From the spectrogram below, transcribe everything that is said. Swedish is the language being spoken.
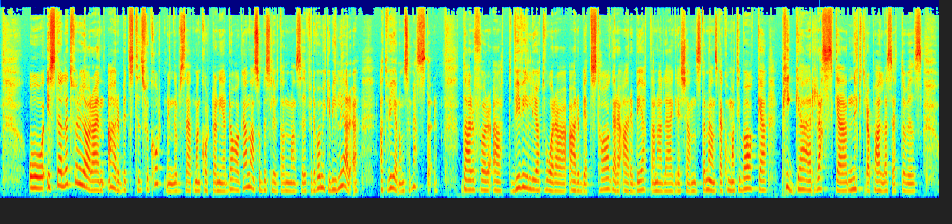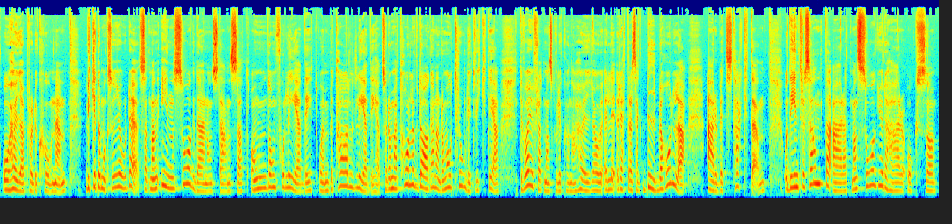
Och istället för att göra en arbetstidsförkortning, det vill säga att man kortar ner dagarna, så beslutade man sig, för det var mycket billigare, att vi ger dem semester. Därför att vi vill ju att våra arbetstagare, arbetarna, lägre tjänstemän ska komma tillbaka pigga, raska, nyktra på alla sätt och vis och höja produktionen. Vilket de också gjorde. Så att man insåg där någonstans att om de får ledigt och en betald ledighet, så de här tolv dagarna, de var otroligt viktiga. Det var ju för att man skulle kunna höja höja, eller rättare sagt bibehålla arbetstakten. Och det intressanta är att man såg ju det här också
